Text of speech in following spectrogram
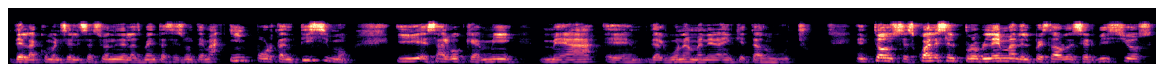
de la comercialización y de las ventas es un tema importantísimo y es algo que a mí me ha eh, de alguna manera inquietado mucho. Entonces, ¿cuál es el problema del prestador de servicios?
